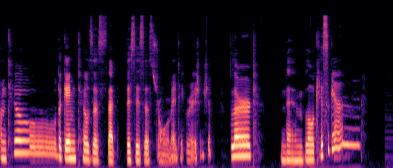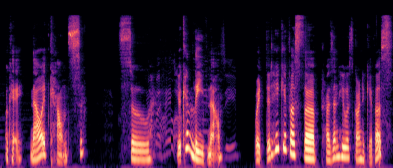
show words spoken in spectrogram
until the game tells us that this is a strong romantic relationship. Flirt, then blow a kiss again. Okay, now it counts. So you can leave now. Wait, did he give us the present he was going to give us?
